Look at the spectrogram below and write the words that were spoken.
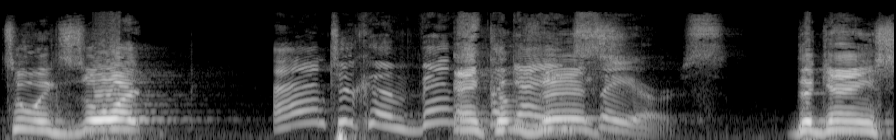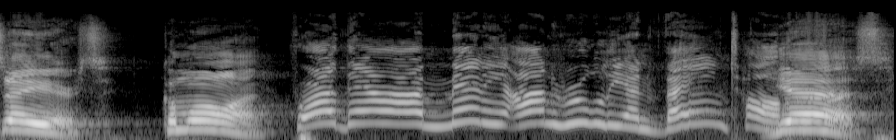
to exhort and to convince, and the convince gainsayers. The gainsayers. Come on. For there are many unruly and vain talkers yes.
